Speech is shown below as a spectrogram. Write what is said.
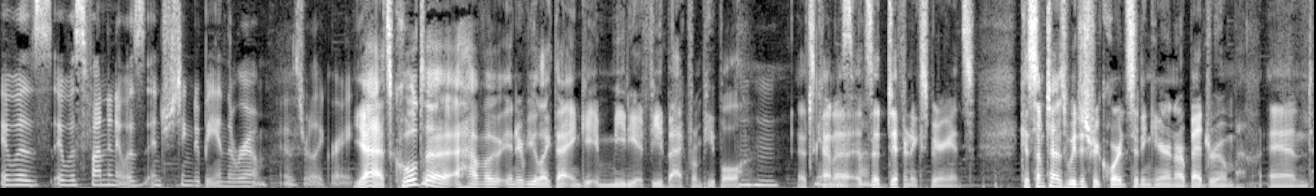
it was it was fun and it was interesting to be in the room. It was really great. Yeah, it's cool to have an interview like that and get immediate feedback from people. Mm-hmm. It's Yeah, kind of was it's a different experience because sometimes we just record sitting here in our bedroom and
